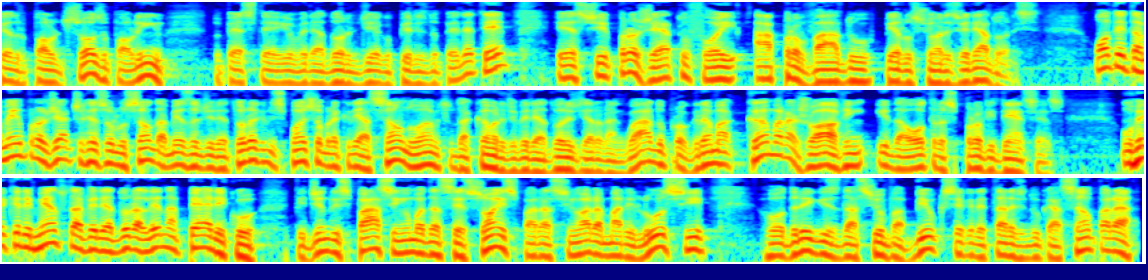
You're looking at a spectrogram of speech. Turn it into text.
Pedro Paulo de Souza, o Paulinho, do PST, e o vereador Diego Pires, do PDT, este projeto foi aprovado pelos senhores vereadores. Ontem também o projeto de resolução da mesa diretora que dispõe sobre a criação, no âmbito da Câmara de Vereadores de Araranguá, do programa Câmara Jovem e da outras providências. Um requerimento da vereadora Lena Périco, pedindo espaço em uma das sessões para a senhora Mariluce Rodrigues da Silva Bilk, secretária de Educação, para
